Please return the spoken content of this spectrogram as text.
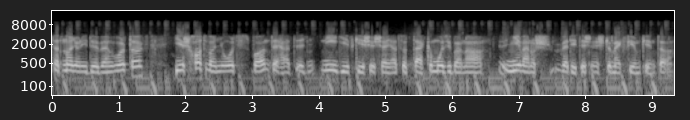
tehát nagyon időben voltak, és 68-ban, tehát egy négy év késéssel játszották a moziban a nyilvános vetítésen és tömegfilmként a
